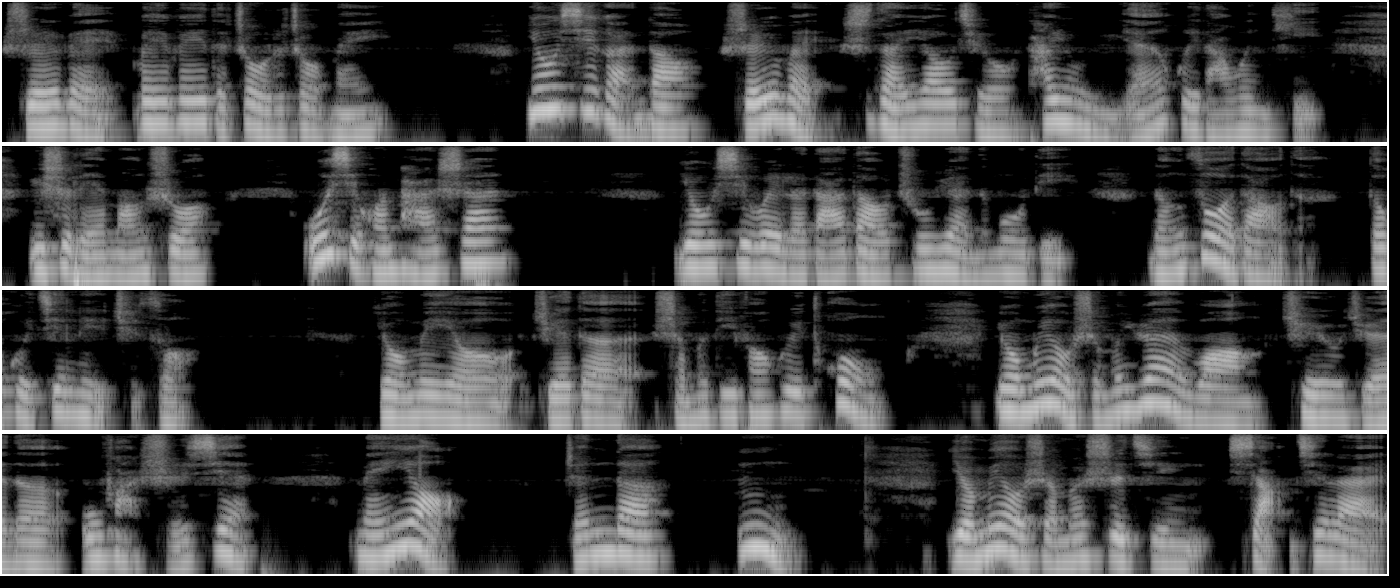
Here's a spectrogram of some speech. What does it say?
水尾微微的皱了皱眉。尤西感到水尾是在要求他用语言回答问题，于是连忙说：“我喜欢爬山。”尤西为了达到出院的目的，能做到的都会尽力去做。有没有觉得什么地方会痛？有没有什么愿望却又觉得无法实现？没有，真的。嗯，有没有什么事情想起来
